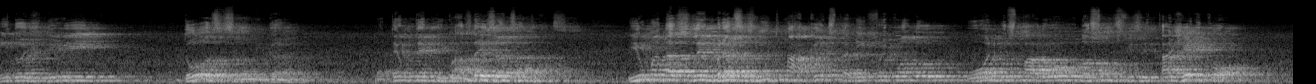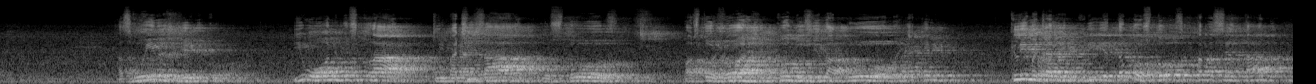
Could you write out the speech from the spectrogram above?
em 2012, se eu não me engano. Já tem um tempo, quase 10 anos atrás. E uma das lembranças muito marcantes para mim foi quando o ônibus parou, nós fomos visitar Jericó, as ruínas de Jericó. E o ônibus, claro, climatizado, gostoso, Pastor Jorge conduzindo a turma, e aquele clima de alegria tão gostoso, eu estava sentado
